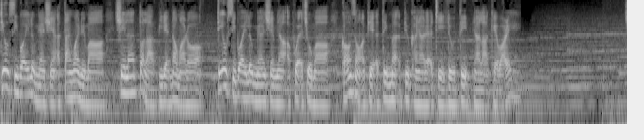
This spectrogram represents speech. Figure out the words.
တရုတ်စီးပွားရေးလုပ်ငန်းရှင်အတိုင်းဝိုင်းတွေမှာရှေ့လန်းတွက်လာပြီးတဲ့နောက်မှာတော့တရုတ်စီးပွားရေးလုပ်ငန်းရှင်များအဖွဲ့အချို့မှာခေါင်းဆောင်အဖြစ်အတိမတ်အပြုခံရတဲ့အထိလူသိများလာခဲ့ပါတယ်။ ရ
